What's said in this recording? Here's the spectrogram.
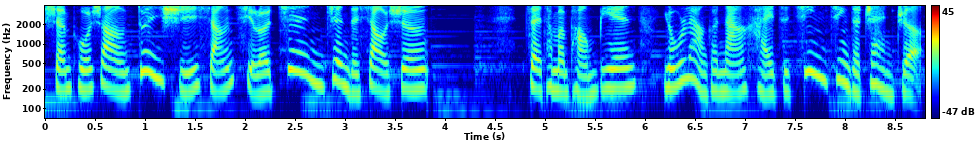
山坡上顿时响起了阵阵的笑声，在他们旁边有两个男孩子静静的站着，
